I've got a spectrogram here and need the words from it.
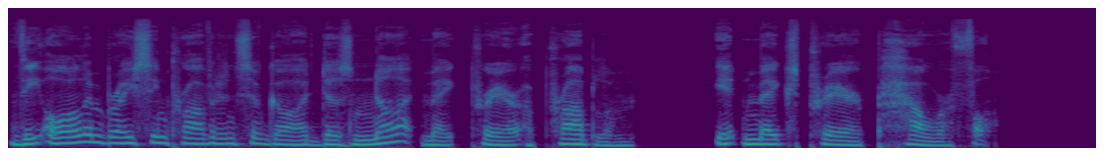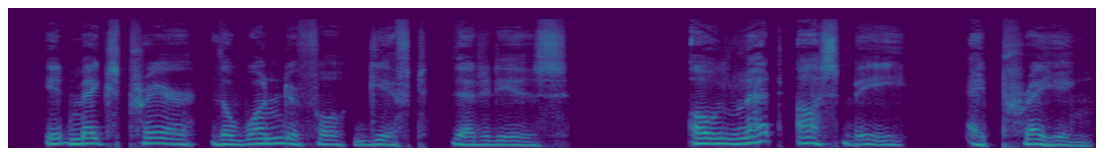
the all embracing providence of God does not make prayer a problem, it makes prayer powerful. It makes prayer the wonderful gift that it is. Oh, let us be a praying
